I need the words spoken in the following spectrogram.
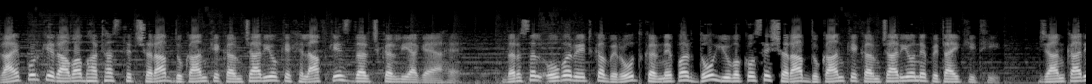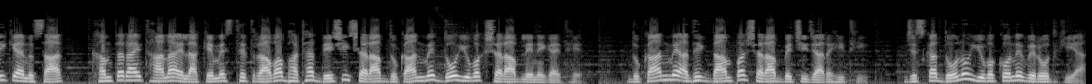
रायपुर के रावाभाठा स्थित शराब दुकान के कर्मचारियों के खिलाफ केस दर्ज कर लिया गया है। दरअसल ओवर रेट का विरोध करने पर दो युवकों से शराब दुकान के कर्मचारियों ने पिटाई की थी। जानकारी के अनुसार खमतराई थाना इलाके में स्थित रावाभाठा देशी शराब दुकान में दो युवक शराब लेने गए थे। दुकान में अधिक दाम पर शराब बेची जा रही थी, जिसका दोनों युवकों ने विरोध किया।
